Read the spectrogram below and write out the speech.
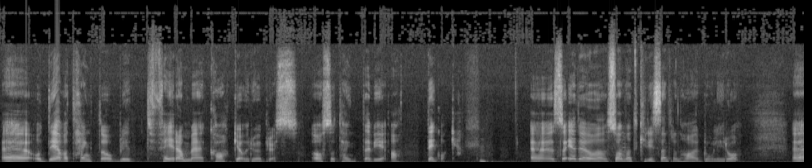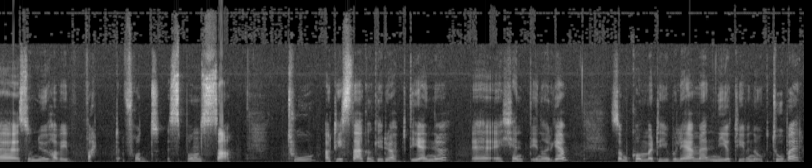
Eh, og det var tenkt å bli feira med kake og rødbrus. Og så tenkte vi at det går ikke. Eh, så er det jo sånn at krisesentrene har dårlig råd. Eh, så nå har vi vært, fått sponsa to artister, jeg kan ikke røpe de ennå, eh, er kjent i Norge, som kommer til jubileet 29.10.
